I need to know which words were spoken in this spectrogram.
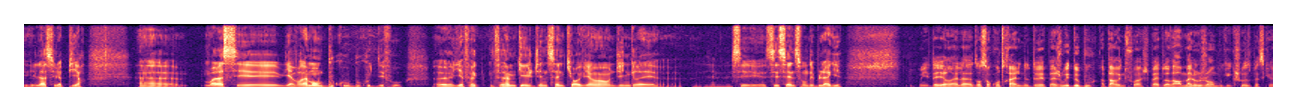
là, c'est la pire. Voilà, c'est il y a vraiment beaucoup, beaucoup de défauts. Euh, Il y a Fa- Famke Jensen qui revient en Jean Grey. euh, ces, ces scènes sont des blagues. Oui, d'ailleurs, elle a- dans son contrat, elle ne devait pas jouer debout, à part une fois. Je sais pas, elle doit avoir mal aux jambes ou quelque chose parce que.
